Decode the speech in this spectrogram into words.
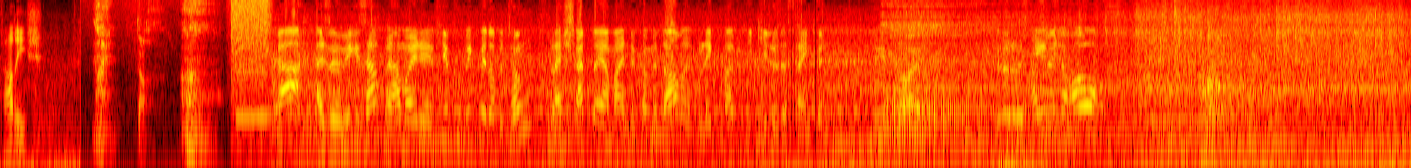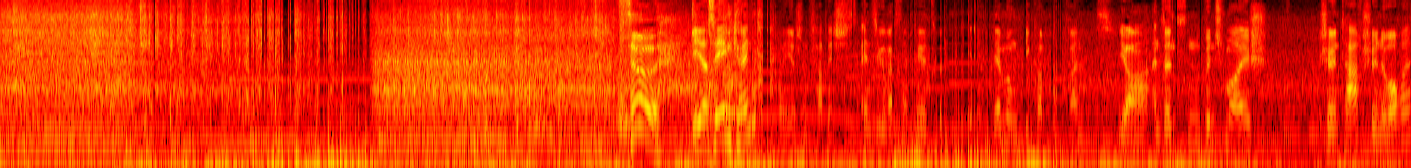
Fertig. Ja, also wie gesagt, wir haben heute 4 Kubikmeter Beton. Vielleicht schreibt ihr ja mal in die Kommentare, überlegt mal, wie viel Kilo das sein könnten. So, los geht's. hoch. So, wie ihr sehen könnt, sind wir hier schon fertig. Das Einzige, was noch fehlt, ist die Dämmung, die kommt noch dran. Ja, ansonsten wünschen wir euch einen schönen Tag, schöne Woche.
